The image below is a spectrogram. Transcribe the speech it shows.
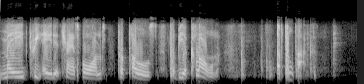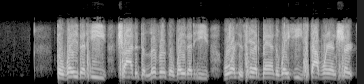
made, created, transformed, proposed to be a clone of Tupac. The way that he tried to deliver, the way that he wore his headband, the way he stopped wearing shirts,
